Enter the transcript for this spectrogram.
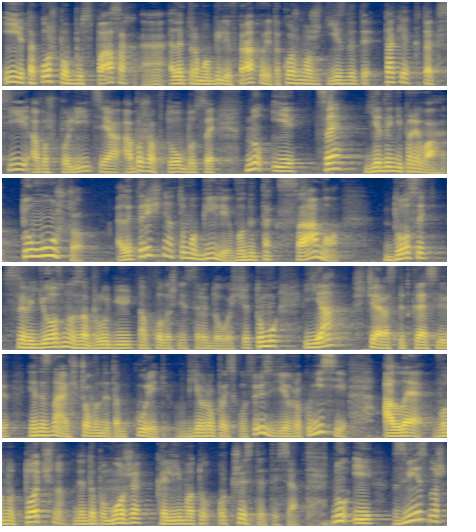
І також по буспасах е, електромобілі в Кракові також можуть їздити так, як таксі, або ж поліція, або ж автобуси. Ну і це єдині переваги. Тому що електричні автомобілі вони так само досить серйозно забруднюють навколишнє середовище. Тому я ще раз підкреслюю, я не знаю, що вони там курять в Європейському Союзі, в Єврокомісії, але воно точно не допоможе клімату очиститися. Ну і звісно ж,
